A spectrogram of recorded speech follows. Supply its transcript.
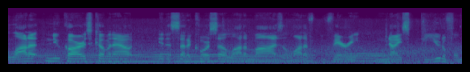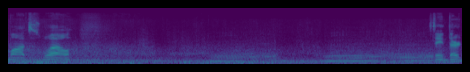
A lot of new cars coming out in Assetto Corsa, a lot of mods, a lot of very nice, beautiful mods as well. Staying third.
